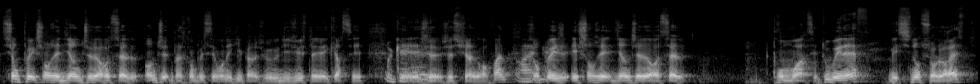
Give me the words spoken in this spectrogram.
Si on peut échanger D'Angelo Russell, parce qu'en plus c'est mon équipe, hein, je vous dis juste, les Lakers, c'est, je, je suis un grand fan. Ouais. Si on peut échanger D'Angelo Russell, pour moi, c'est tout bénef. Mais sinon, sur le reste,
